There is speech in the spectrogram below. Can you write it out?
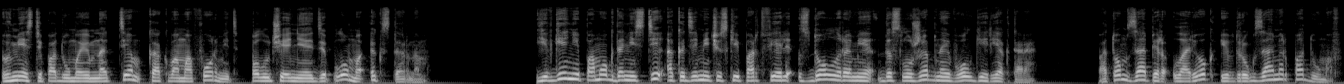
Вместе подумаем над тем, как вам оформить получение диплома экстерном». Евгений помог донести академический портфель с долларами до служебной «Волги» ректора. Потом запер ларек и вдруг замер, подумав.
